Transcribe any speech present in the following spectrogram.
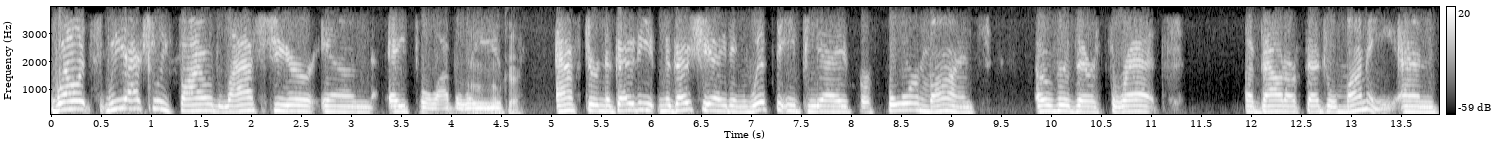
Well, it's we actually filed last year in April, I believe, oh, Okay. after nego- negotiating with the EPA for four months over their threats about our federal money, and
